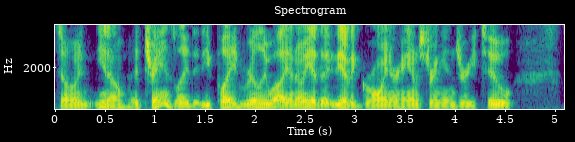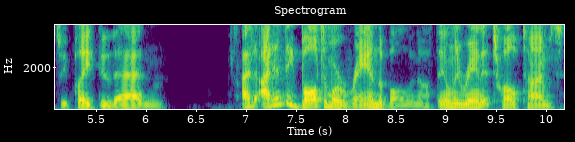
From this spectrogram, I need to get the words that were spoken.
So and you know, it translated. He played really well. I know he had the, he had a groin or hamstring injury too, so he played through that. And I, I didn't think Baltimore ran the ball enough. They only ran it 12 times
